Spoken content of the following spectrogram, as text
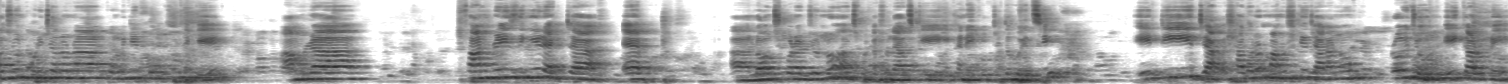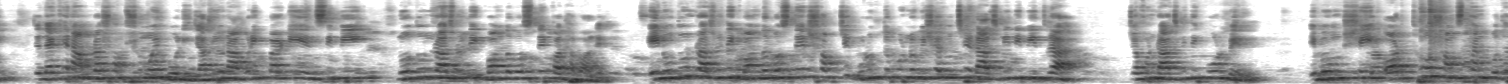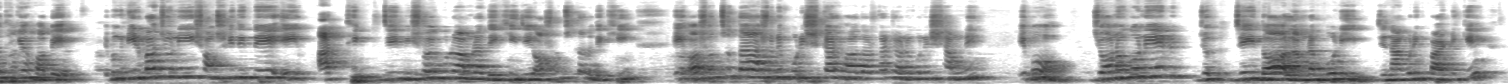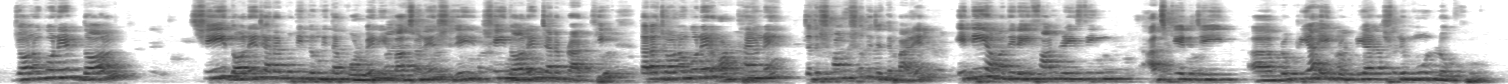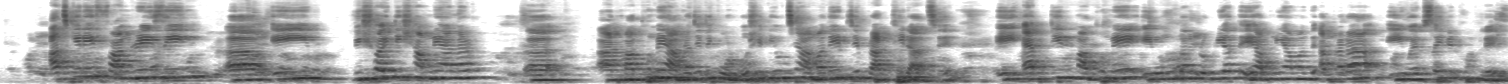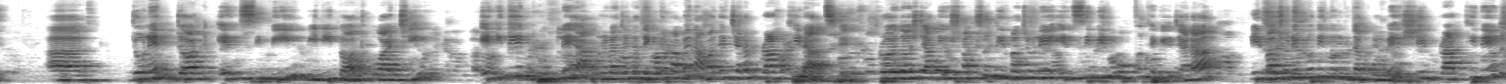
নির্বাচন পরিচালনা কমিটির পক্ষ থেকে আমরা ফান্ড রেজিং এর একটা অ্যাপ লঞ্চ করার জন্য আসলে আজকে এখানে একত্রিত হয়েছি। এটি সাধারণ মানুষকে জানানো প্রয়োজন এই কারণে যে দেখেন আমরা সবসময় বলি, জাতীয় নাগরিক পার্টি, এনসিপি নতুন রাজনৈতিক বন্দোবস্তের কথা বলে। এই নতুন রাজনৈতিক বন্দোবস্তের সবচেয়ে গুরুত্বপূর্ণ বিষয় হচ্ছে রাজনীতিবিদরা যখন রাজনীতি করবেন এবং সেই অর্থ সংস্থান কোথা থেকে হবে? এবং নির্বাচনী সংস্কৃতিতে এই আর্থিক যে বিষয়গুলো আমরা দেখি, যে অস্বচ্ছতা দেখি, এই অস্বচ্ছতা আসলে পরিষ্কার হওয়া দরকার জনগণের সামনে এবং জনগণের য- দল আমরা বলি, যে নাগরিক পার্টিকে, জনগণের দল, সেই দলে যারা প্রতিদ্বন্দ্বিতা করবে নির্বাচনে সেই সেই দলের যারা প্রার্থী, তারা জনগণের অর্থায়নে যাতে সংসদে যেতে পারে, এটি আমাদের এই ফান্ড রেজিং আজকের যেই প্রক্রিয়া, এই প্রক্রিয়ার আসলে মূল লক্ষ্য। আজকের এই ফান্ড রেজিং এই বিষয়টি সামনে আনার আর মাধ্যমে আমরা যেটি করব সেটি হচ্ছে আমাদের যে প্রার্থীরা আছে, এই অ্যাপটির মাধ্যমে এই অনুদান প্রক্রিয়াতে আপনি আমাদের, আপনারা এই ওয়েবসাইটে ঢুকলে donate dot NCP BD dot ORG এটিতে ঢুকলে আপনারা যেটা দেখতে পাবেন, আমাদের যারা প্রার্থীরা আছে, ত্রয়োদশ জাতীয় সংসদ নির্বাচনে এনসিপির পক্ষ থেকে যারা নির্বাচনে প্রতিদ্বন্দ্বিতা করবে, সেই প্রার্থীদের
